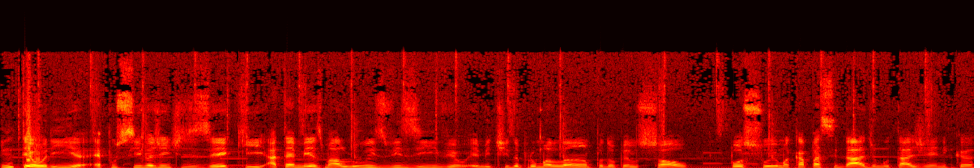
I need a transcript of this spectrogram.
Em teoria, é possível a gente dizer que até mesmo a luz visível emitida por uma lâmpada ou pelo Sol possui uma capacidade mutagênica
